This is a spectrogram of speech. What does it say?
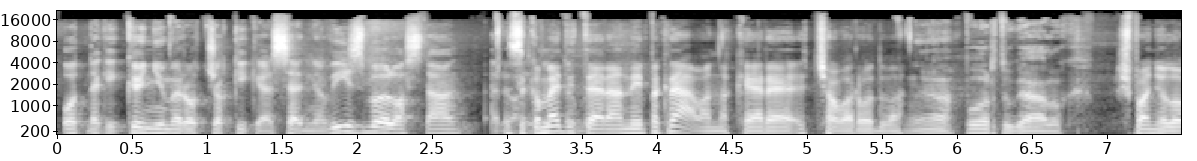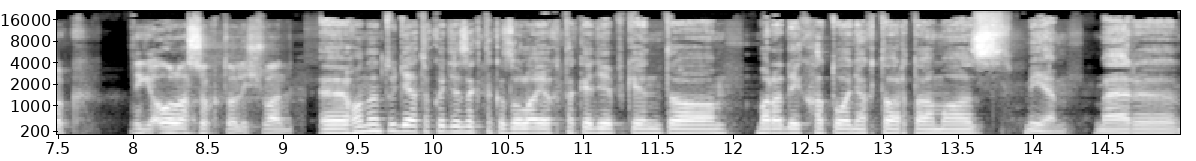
ott nekik könnyű, mert ott csak ki kell szedni a vízből, aztán... Ezek a mediterrán népek rá vannak erre csavarodva. Ja, portugálok. Spanyolok. Igen, olaszoktól is van. Honnan tudjátok, hogy ezeknek az olajoknak egyébként a maradék hatóanyag tartalma az milyen? Mert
